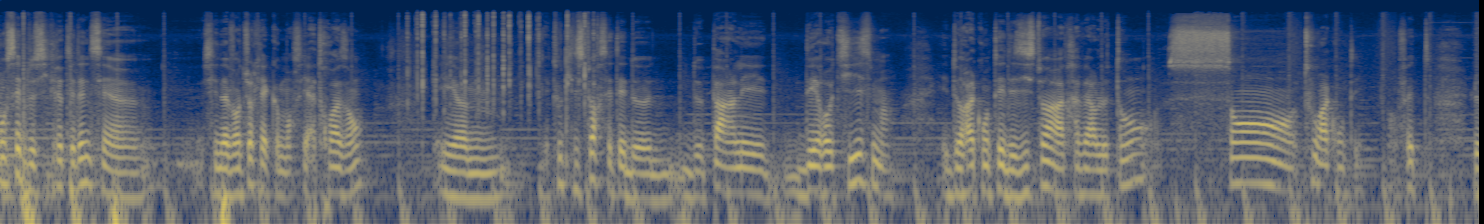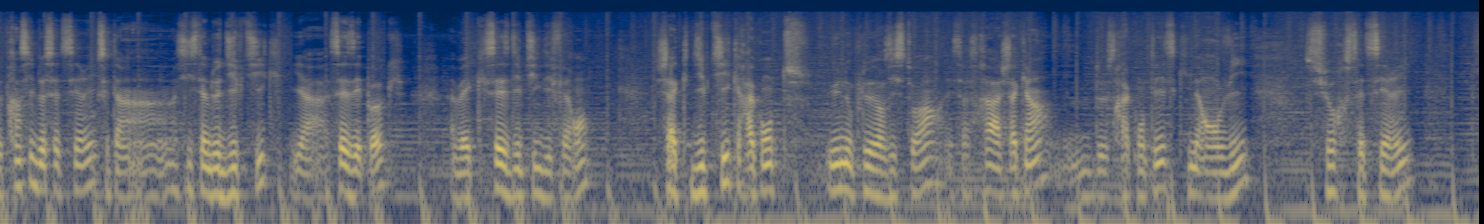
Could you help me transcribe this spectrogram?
concept de Secret Eden, c'est une aventure qui a commencé il y a trois ans. Et, toute l'histoire, c'était de, parler d'érotisme et de raconter des histoires à travers le temps sans tout raconter. En fait, le principe de cette série, c'est un, un, système de diptyque. Il y a 16 époques, avec 16 diptyques différents. Chaque diptyque raconte une ou plusieurs histoires, et ça sera à chacun de se raconter ce qu'il a envie sur cette série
